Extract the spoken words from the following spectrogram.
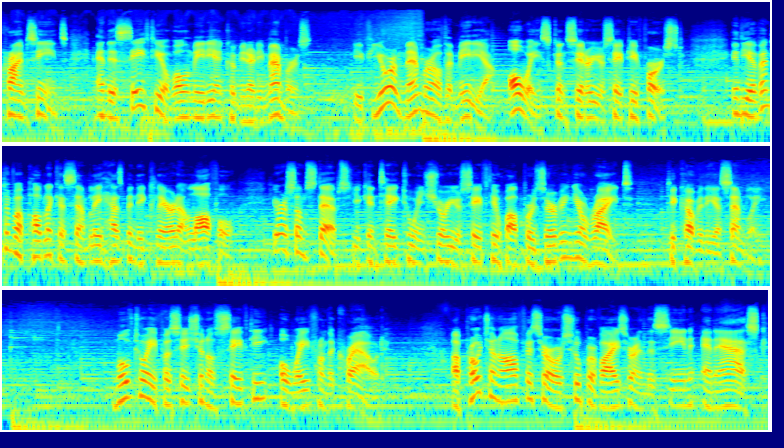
crime scenes, and the safety of all media and community members. If you're a member of the media, always consider your safety first. In the event of a public assembly has been declared unlawful, here are some steps you can take to ensure your safety while preserving your right to cover the assembly. Move to a position of safety away from the crowd. Approach an officer or supervisor in the scene and ask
